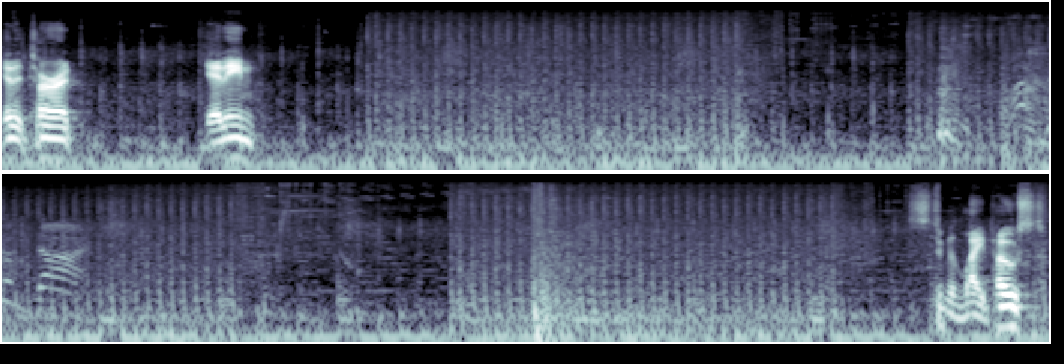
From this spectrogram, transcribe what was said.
Get it, turret. Get him. Stupid light post.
